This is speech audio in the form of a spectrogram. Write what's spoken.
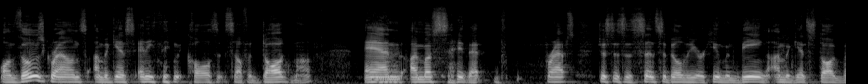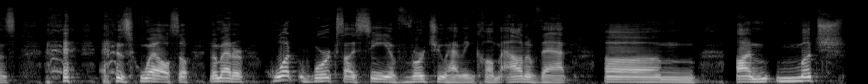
on those grounds. I'm against anything that calls itself a dogma, and I must say that perhaps just as a sensibility or human being, I'm against dogmas as well. So no matter what works I see of virtue having come out of that, um, I'm much,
